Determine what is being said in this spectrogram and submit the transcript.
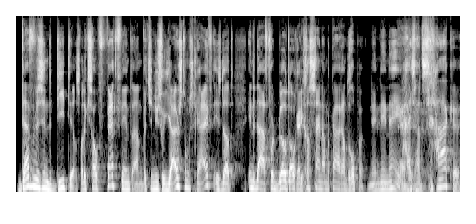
devil is in the details. Wat ik zo vet vind aan wat je nu zojuist omschrijft, is dat inderdaad voor het blote oog, ja, die gasten zijn aan elkaar aan het droppen. Nee, nee, nee, hij is aan het schaken.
